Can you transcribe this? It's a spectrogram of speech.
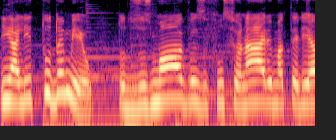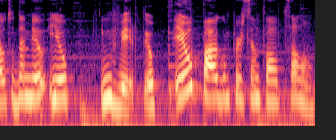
e ali tudo é meu. Todos os móveis, o funcionário, o material, tudo é meu e eu inverto. Eu, eu pago um percentual pro salão.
